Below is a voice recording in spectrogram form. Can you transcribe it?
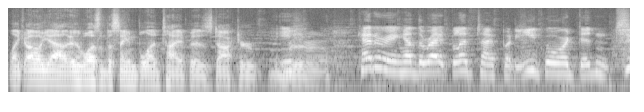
Like, oh yeah, it wasn't the same blood type as Doctor. Kettering had the right blood type, but Igor didn't.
